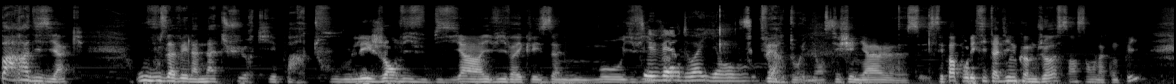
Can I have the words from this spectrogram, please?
paradisiaque où vous avez la nature qui est partout. Les gens vivent bien, ils vivent avec les animaux, ils C'est verdoyant. C'est verdoyant, c'est génial. C'est c'est pas pour les citadines comme Joss, hein, ça on l'a compris.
